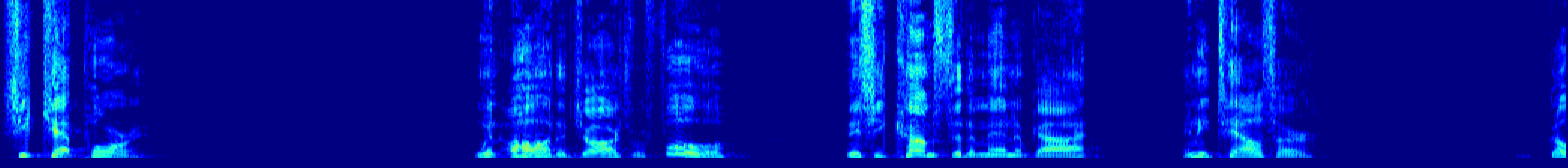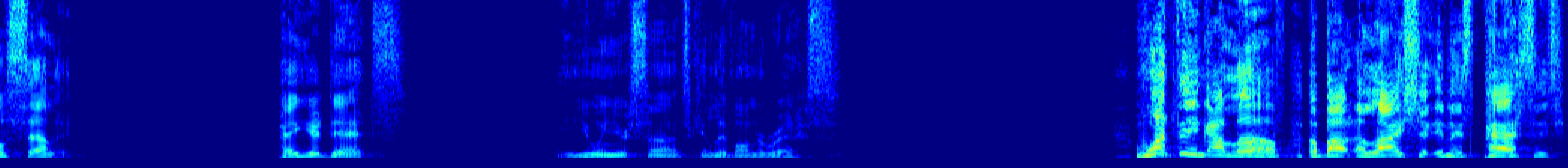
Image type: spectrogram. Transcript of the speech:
She kept pouring. When all the jars were full, then she comes to the man of God and he tells her, Go sell it, pay your debts, and you and your sons can live on the rest. One thing I love about Elisha in this passage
